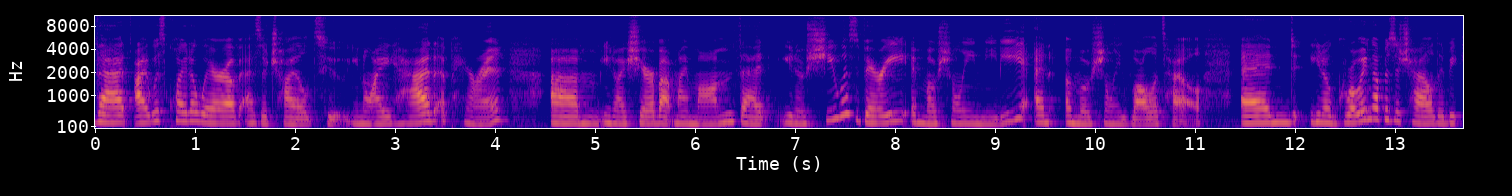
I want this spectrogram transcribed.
that I was quite aware of as a child too. You know, I had a parent um, you know, I share about my mom that, you know, she was very emotionally needy and emotionally volatile. And, you know, growing up as a child, I, be-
